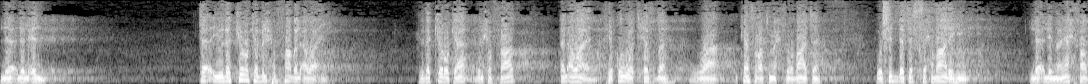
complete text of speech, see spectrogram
للعلم يذكرك بالحفاظ الأوائل. يذكرك بالحفاظ الأوائل في قوة حفظه وكثرة محفوظاته وشدة استحضاره لما يحفظ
